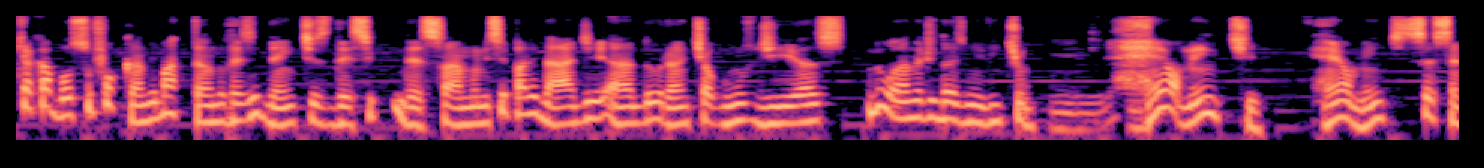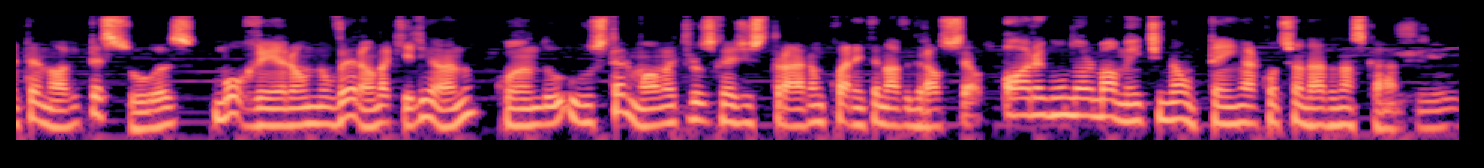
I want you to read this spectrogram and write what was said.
que acabou sufocando e matando residentes desse, dessa municipalidade ah, durante alguns dias no ano de 2021 realmente, realmente 69 pessoas morreram no verão daquele ano, quando os termômetros registraram 49 graus Celsius. Oregon normalmente não tem ar-condicionado nas casas. Sim,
